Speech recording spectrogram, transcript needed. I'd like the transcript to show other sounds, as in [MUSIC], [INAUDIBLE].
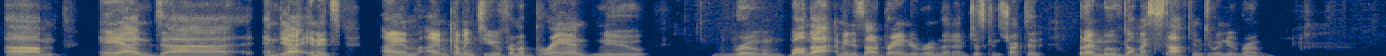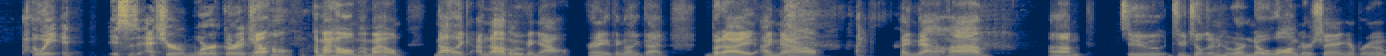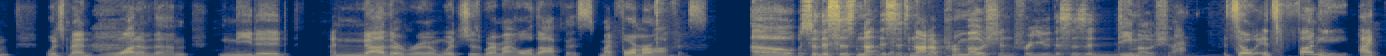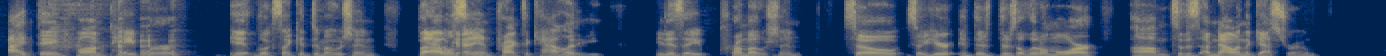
Um and uh and yeah, and it's I am I am coming to you from a brand new room. Well, not I mean it's not a brand new room that I've just constructed, but I moved all my stuff into a new room. Oh, wait. It, this is at your work or at No. your home? At my home, at my home. Not like I'm not Oh. moving out or anything like that. But I I now [LAUGHS] I now have um two two children who are no longer sharing a room, which meant one of them needed another room, which is where my old office, my former office. Oh, so this is not this Yeah. is not a promotion for you. This is a demotion. So it's funny. I I think on paper [LAUGHS] it looks like a demotion, but I will say in practicality, it is a promotion. So so here it- there's there's a little more. Um, so this I'm now in the guest room.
